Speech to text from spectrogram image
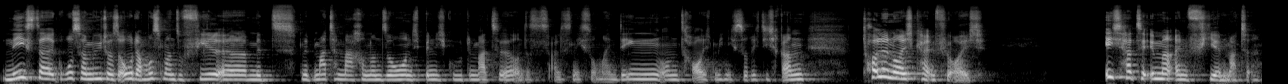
Nächster großer Mythos, oh, da muss man so viel äh, mit, mit Mathe machen und so und ich bin nicht gut in Mathe und das ist alles nicht so mein Ding und traue ich mich nicht so richtig ran. Tolle Neuigkeiten für euch. Ich hatte immer ein Vier in Mathe.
